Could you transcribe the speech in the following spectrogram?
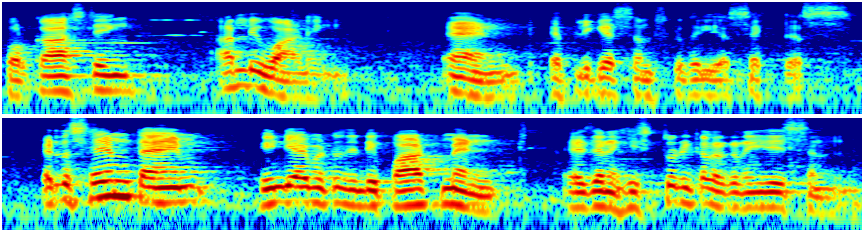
forecasting, early warning, and applications to various sectors. At the same time, India Meteorology Department, as an historical organization,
